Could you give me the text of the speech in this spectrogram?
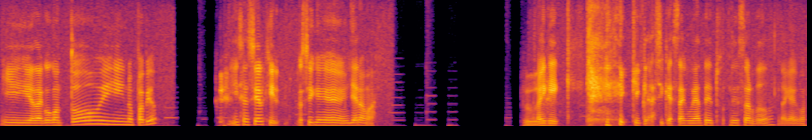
Y atacó con todo y nos papió. Y se hacía el gil. Así que ya no más. Oye, qué, qué, qué clásica esa weá de, de sordo, la cago.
